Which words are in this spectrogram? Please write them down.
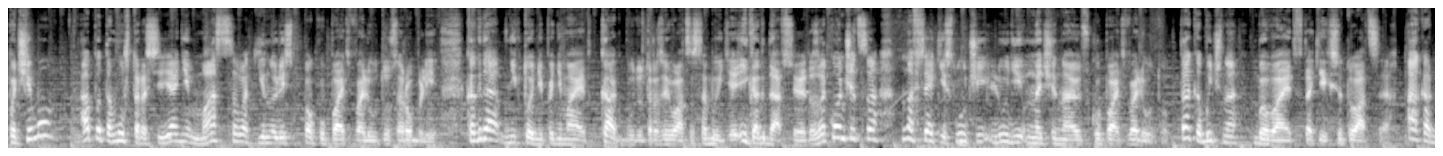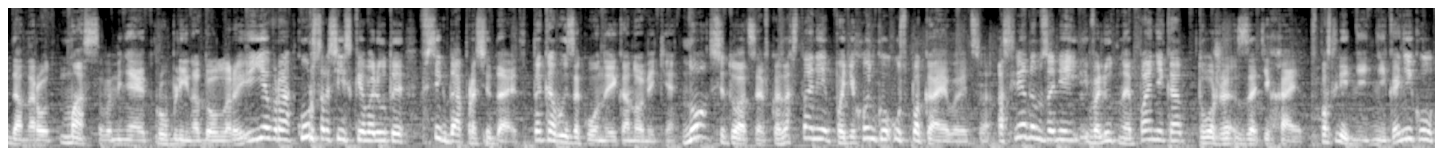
Почему? А потому что россияне массово кинулись покупать валюту за рубли. Когда никто не понимает, как будут развиваться события и когда все это закончится, на всякий случай люди начинают скупать валюту. Так обычно бывает в таких ситуациях. А когда народ массово меняет рубли на доллары и евро, курс российской валюты всегда проседает. Таковы законы экономики. Но ситуация в Казахстане потихоньку успокаивается, а следом за ней и валютная паника тоже затихает. В последние дни каникул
